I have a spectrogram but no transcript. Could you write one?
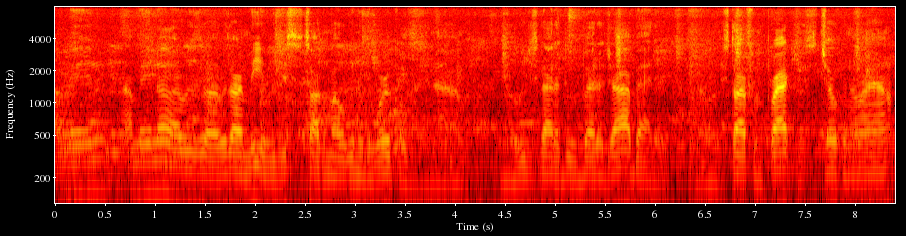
I mean, I mean, no, it was uh, it was our meeting. We just talking about what we need to work on. And, um, you know, we just got to do a better job at it. You know, start from practice, joking around.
